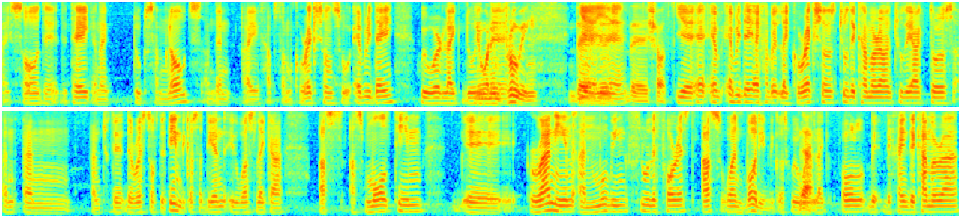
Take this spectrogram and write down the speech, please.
I saw the, the take and I took some notes and then I have some corrections. So every day we were like doing you were the, improving the, Yeah, the, yeah. the shot Yeah, every day I have uh, like corrections to the camera, to the actors, and and, and to the, the rest of the team because at the end it was like a a, a small team uh, running and moving through the forest as one body because we were like all be- behind the camera.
